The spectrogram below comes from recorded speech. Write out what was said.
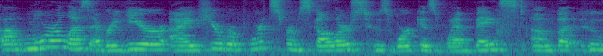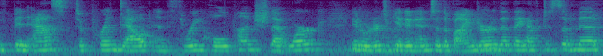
Um, more or less every year, I hear reports from scholars whose work is web-based, um, but who've been asked to print out and three-hole punch that work in order to get it into the binder that they have to submit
